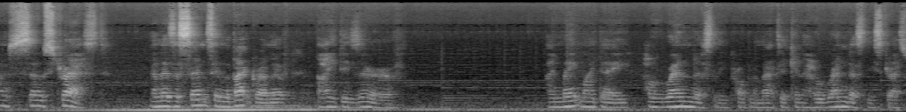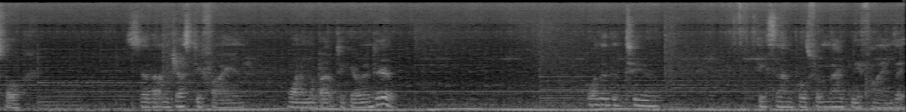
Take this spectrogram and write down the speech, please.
I'm so stressed. And there's a sense in the background of, I deserve. I make my day horrendously problematic and horrendously stressful so that I'm justifying what I'm about to go and do. What are the two examples for magnifying that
